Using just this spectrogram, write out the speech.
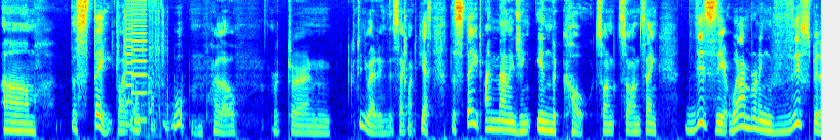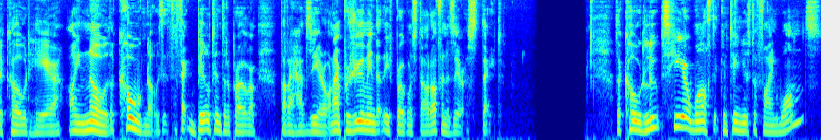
um, the state like whoop, hello, return continue editing this segment. Yes, the state I'm managing in the code. So I'm so I'm saying this here, when I'm running this bit of code here, I know the code knows it's in fact built into the program that I have zero. And I'm presuming that these programs start off in a zero state. The code loops here whilst it continues to find ones.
